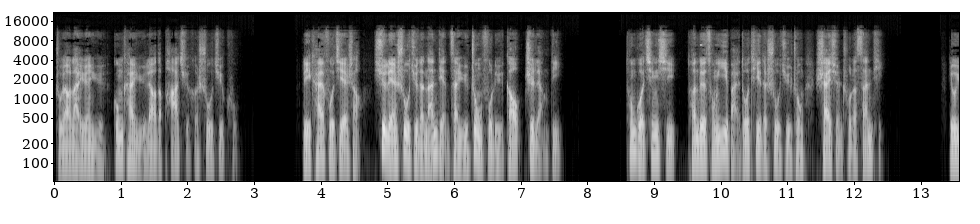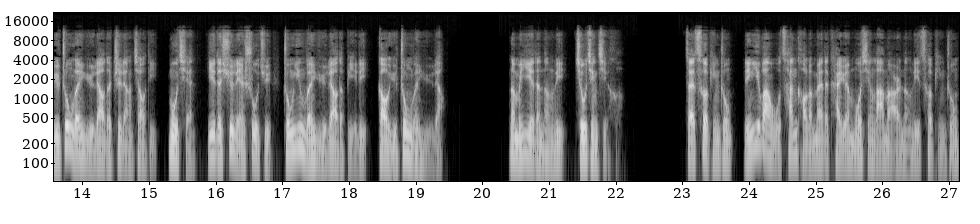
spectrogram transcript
主要来源于公开语料的爬取和数据库。李开复介绍，训练数据的难点在于重复率高、质量低。通过清晰，团队从一百多 T 的数据中筛选出了三 T。由于中文语料的质量较低，目前一的训练数据中英文语料的比例高于中文语料。那么一的能力究竟几何？在测评中，零一万五参考了 Meta 开源模型 Llama 二能力测评中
